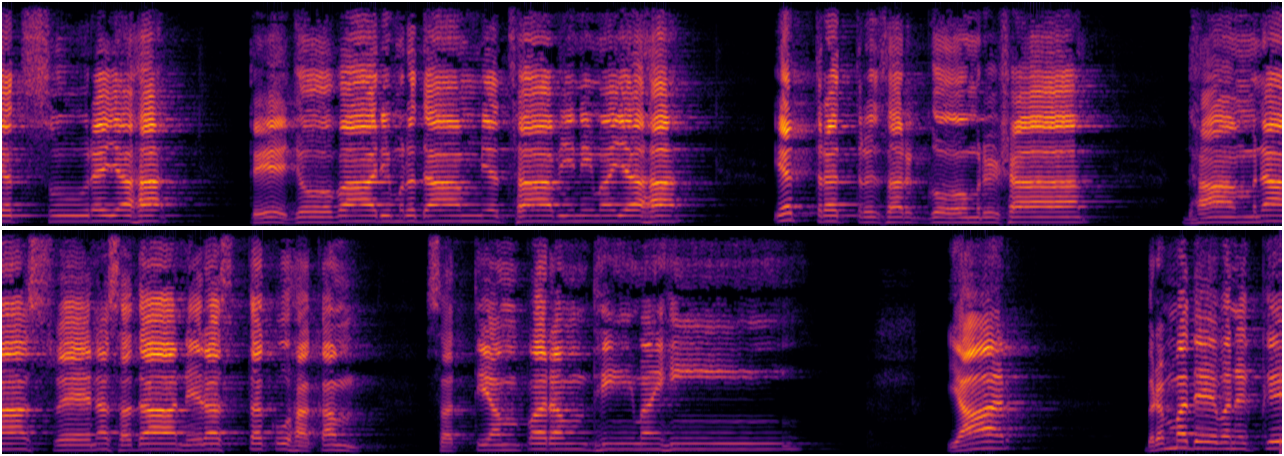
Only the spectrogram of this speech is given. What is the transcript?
यत्सूरयः तेजो वारिमृदां यथा विनिमयः यत्र त्रिसर्गो मृषा धाम्ना स्वेन सदा निरस्तकुहकं சத்தியம் பரம் தீமஹி யார் பிரம்மதேவனுக்கு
